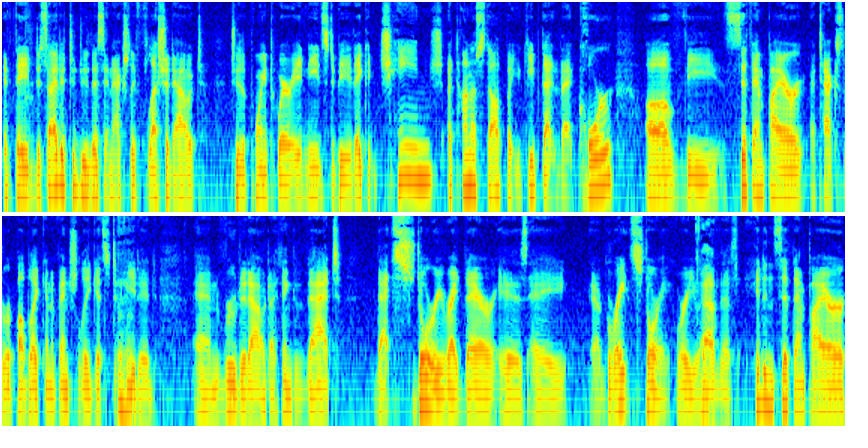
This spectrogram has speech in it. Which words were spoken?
if they decided to do this and actually flesh it out to the point where it needs to be. They could change a ton of stuff, but you keep that that core of the Sith Empire attacks the Republic and eventually gets mm-hmm. defeated mm-hmm. and rooted out. I think that that story right there is a a great story where you yeah. have this hidden Sith Empire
